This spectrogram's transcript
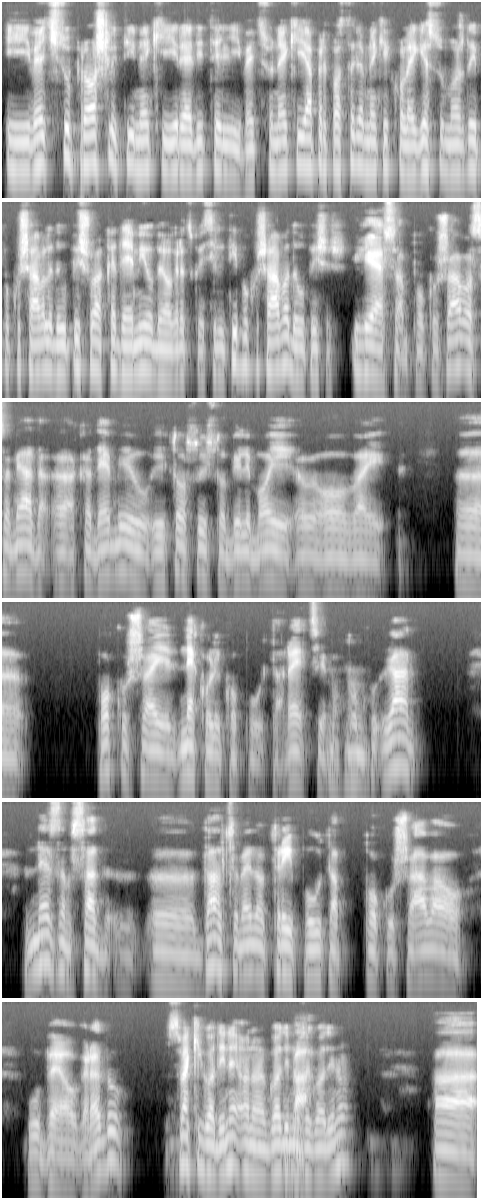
I već su prošli ti neki reditelji, već su neki, ja pretpostavljam, neke kolege su možda i pokušavale da upišu akademiju u Beogradskoj. Si li ti pokušavao da upišeš? Jesam, pokušavao sam ja da, akademiju i to su isto bili moji ovaj, uh, pokušaj nekoliko puta, recimo. Mhm. Poku- Ja ne znam sad, e, da li sam jedno tri puta pokušavao u Beogradu, Svaki godine, ono, godinu Da. za godinu. A,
